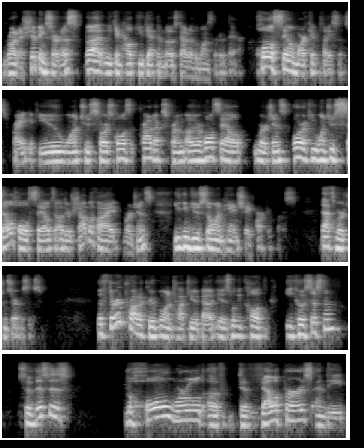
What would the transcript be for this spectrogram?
run a shipping service, but we can help you get the most out of the ones that are there. Wholesale marketplaces, right? If you want to source wholesale products from other wholesale merchants, or if you want to sell wholesale to other Shopify merchants, you can do so on Handshake Marketplace. That's merchant services. The third product group I want to talk to you about is what we call ecosystem. So this is the whole world of developers and the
